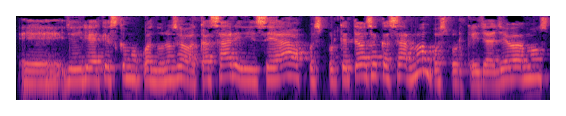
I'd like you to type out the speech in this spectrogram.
Eh, yo diría que es como cuando uno se va a casar y dice, ah, pues ¿por qué te vas a casar? No, pues porque ya llevamos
